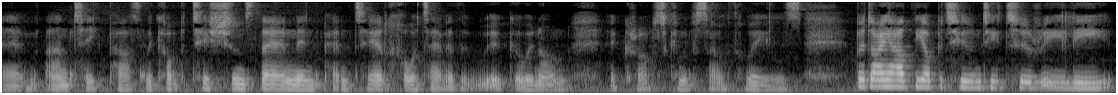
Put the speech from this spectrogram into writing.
um, and take part in the competitions then in Pentirch or whatever that were going on across kind of South Wales. But I had the opportunity to really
